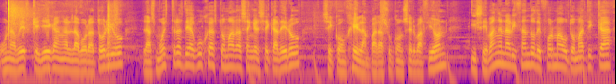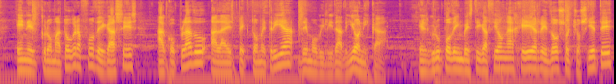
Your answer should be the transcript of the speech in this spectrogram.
Una vez que llegan al laboratorio, las muestras de agujas tomadas en el secadero se congelan para su conservación y se van analizando de forma automática en el cromatógrafo de gases acoplado a la espectrometría de movilidad iónica. El grupo de investigación AGR 287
